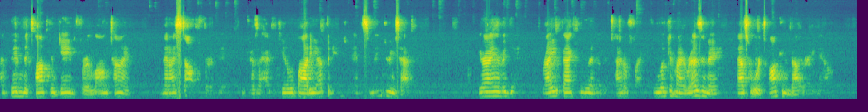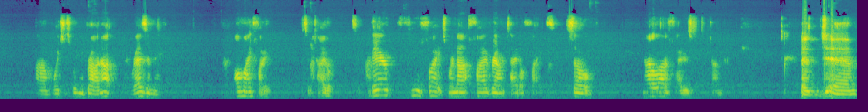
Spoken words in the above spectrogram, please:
I've been the top of the game for a long time. And then I stopped for a bit because I had to heal the body up and, and some injuries happened. Here I am again, right back into another title fight. If you look at my resume, that's what we're talking about right now, um, which is what you brought up, my resume. All my fights are title. Very few fights were not five round title fights. So, not a lot of fighters have done that. Uh, um,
